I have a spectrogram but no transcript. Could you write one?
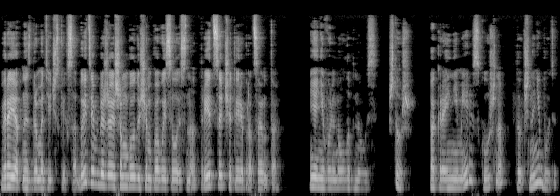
Вероятность драматических событий в ближайшем будущем повысилась на 34%. Я невольно улыбнулась. Что ж, по крайней мере, скучно точно не будет.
